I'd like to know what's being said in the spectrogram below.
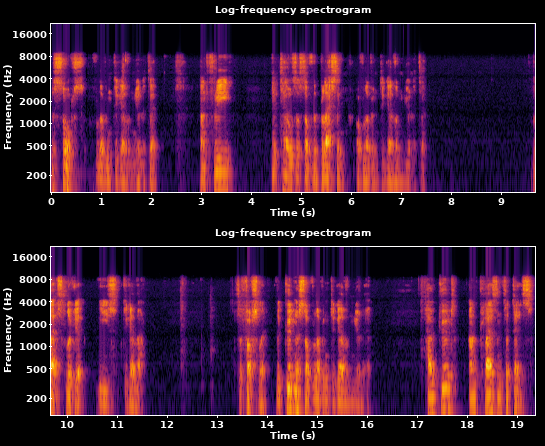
the source of living together in unity. And three, it tells us of the blessing of living together in unity. Let's look at these together. So, firstly, the goodness of living together in unity. How good and pleasant it is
